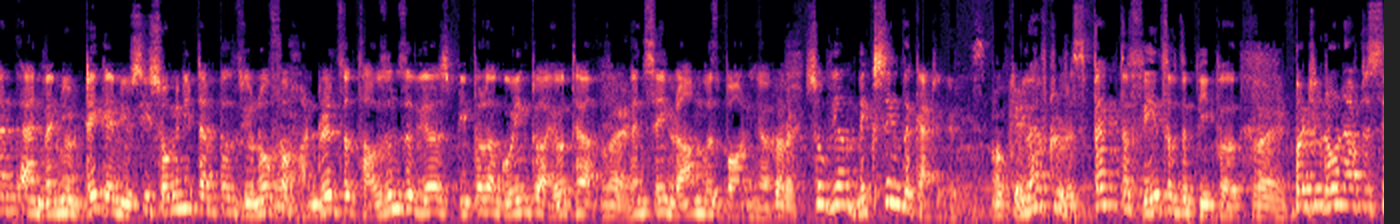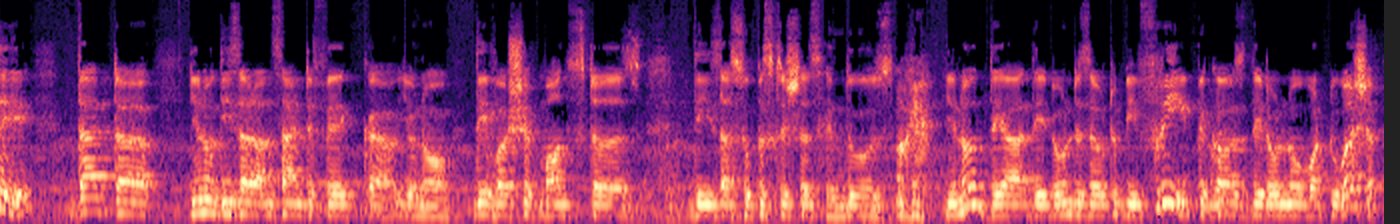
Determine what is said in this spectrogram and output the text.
and and when you dig and you see so many temples, you know, for Right. hundreds of thousands of years, people are going to Ayodhya Right. and saying Ram was born here. Correct. So we are mixing the categories. Okay. You have to respect the faith of the people, Right. but you don't have to say that. Uh, you know these are unscientific. Uh, you know they worship monsters. These are superstitious Hindus Okay. you know they are they don't deserve to be free because they don't know what to worship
